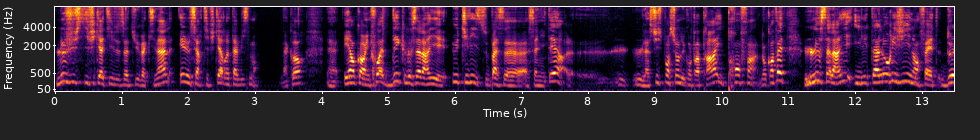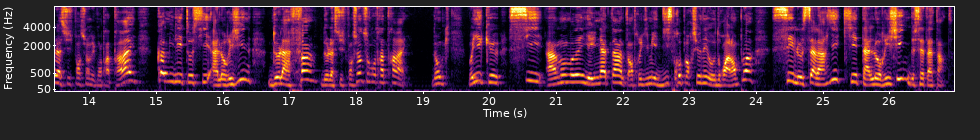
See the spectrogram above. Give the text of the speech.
le justificatif de statut vaccinal et le certificat de rétablissement. D'accord euh, Et encore une fois, dès que le salarié utilise ce passe euh, sanitaire, euh, la suspension du contrat de travail prend fin. Donc en fait, le salarié, il est à l'origine en fait de la suspension du contrat de travail, comme il est aussi à l'origine de la fin de la suspension de son contrat de travail. Donc, vous voyez que si à un moment donné il y a une atteinte entre guillemets disproportionnée au droit à l'emploi, c'est le salarié qui est à l'origine de cette atteinte.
